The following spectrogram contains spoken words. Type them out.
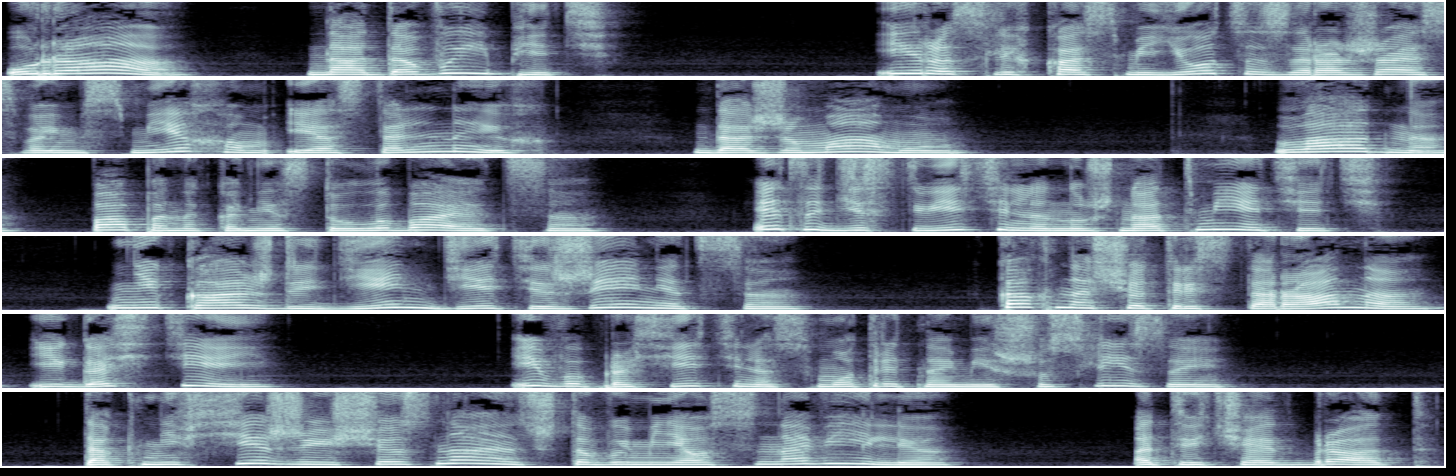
Ура! Надо выпить!» Ира слегка смеется, заражая своим смехом и остальных, даже маму. «Ладно», папа наконец-то улыбается. «Это действительно нужно отметить. Не каждый день дети женятся. Как насчет ресторана и гостей?» И вопросительно смотрит на Мишу с Лизой. «Так не все же еще знают, что вы меня усыновили», – отвечает брат.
